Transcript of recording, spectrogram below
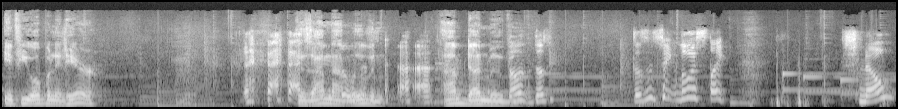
if you open it here, because I'm not moving. I'm done moving. Does, does doesn't St. Louis like snow?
